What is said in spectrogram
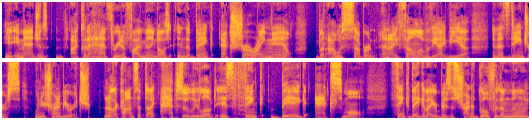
He imagines I could have had three to five million dollars in the bank extra right now, but I was stubborn and I fell in love with the idea, and that's dangerous when you're trying to be rich. Another concept I absolutely loved is think big, act small. Think big about your business. Try to go for the moon.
